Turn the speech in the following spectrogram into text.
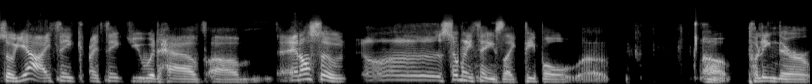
so yeah i think i think you would have um, and also uh, so many things like people uh, uh, putting their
